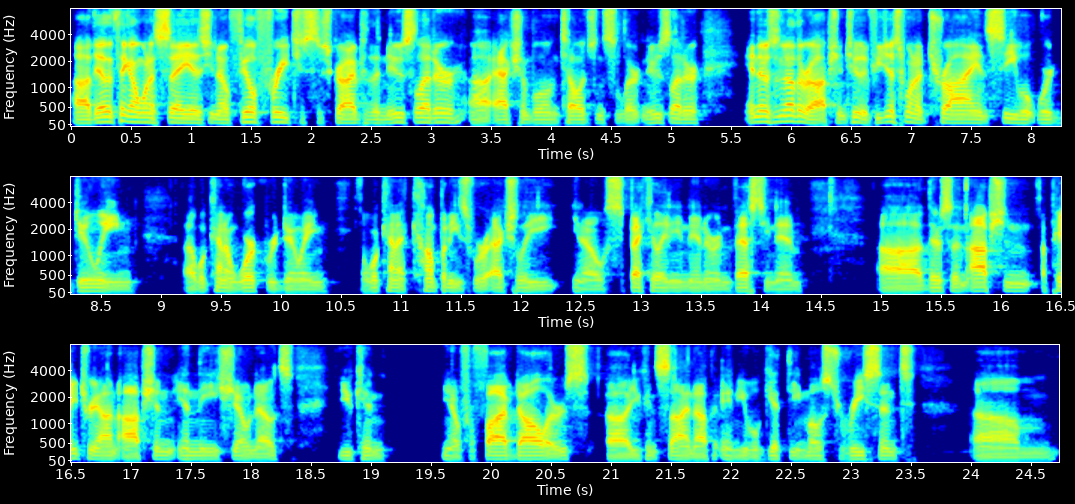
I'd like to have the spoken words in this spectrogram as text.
Uh, the other thing I want to say is, you know, feel free to subscribe to the newsletter, uh, Actionable Intelligence Alert newsletter. And there's another option too. If you just want to try and see what we're doing, uh, what kind of work we're doing, what kind of companies we're actually, you know, speculating in or investing in, uh, there's an option, a Patreon option in the show notes. You can you know, for five dollars, uh, you can sign up and you will get the most recent um,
